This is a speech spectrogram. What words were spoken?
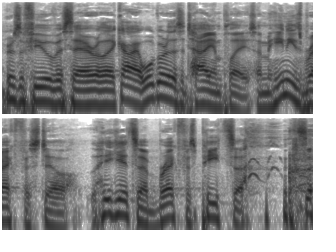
there's a few of us there. We're like, all right, we'll go to this Italian place. I mean, he needs breakfast still. He gets a breakfast pizza. So-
